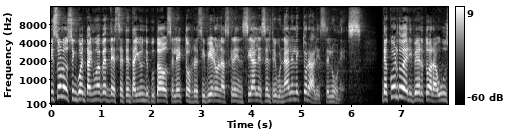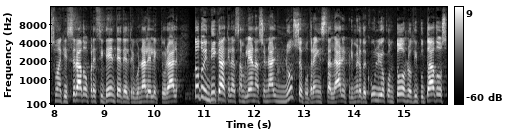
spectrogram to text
Y solo 59 de 71 diputados electos recibieron las credenciales del Tribunal Electoral este lunes. De acuerdo a Heriberto Araúz, magistrado presidente del Tribunal Electoral, todo indica que la Asamblea Nacional no se podrá instalar el primero de julio con todos los diputados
